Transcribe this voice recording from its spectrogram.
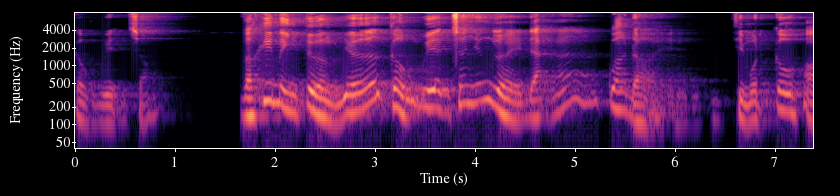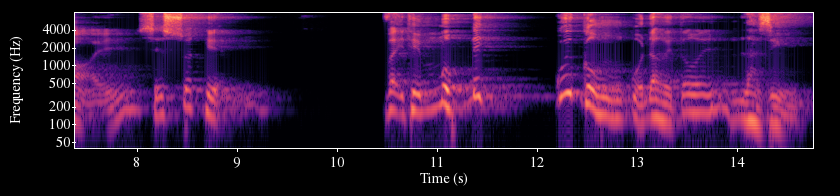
cầu nguyện cho. Và khi mình tưởng nhớ cầu nguyện cho những người đã qua đời, thì một câu hỏi sẽ xuất hiện vậy thì mục đích cuối cùng của đời tôi là gì?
